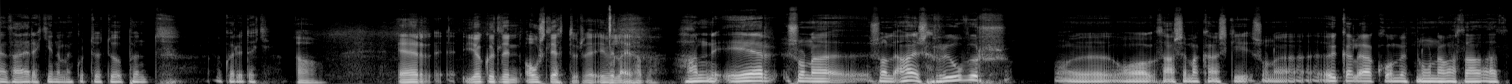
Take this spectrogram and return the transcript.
en það er ekki nefn einhver 20 pund hverju dekki Já. Er jökullin ósléttur yfirlegið þarna? Hann er svona, svona aðeins hrjúfur uh, og það sem að kannski svona augalega kom upp núna var það að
